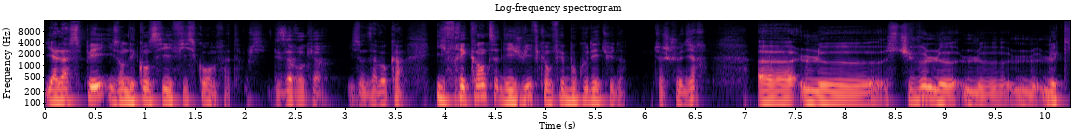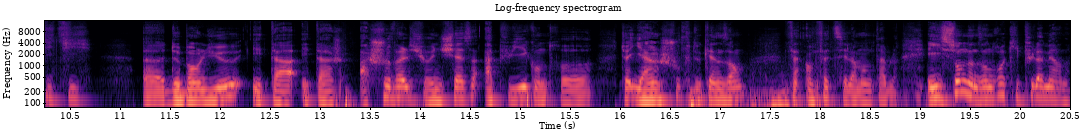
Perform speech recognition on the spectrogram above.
Il y a l'aspect, ils ont des conseillers fiscaux, en fait. Oui, des avocats. Ils ont des avocats. Ils fréquentent des juifs qui ont fait beaucoup d'études. Tu vois ce que je veux dire? Euh, le, Si tu veux, le, le, le, le kiki euh, de banlieue est, à, à, à cheval sur une chaise, appuyé contre... Tu vois, il y a un chouf de 15 ans. Enfin, en fait, c'est lamentable. Et ils sont dans des endroits qui puent la merde.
